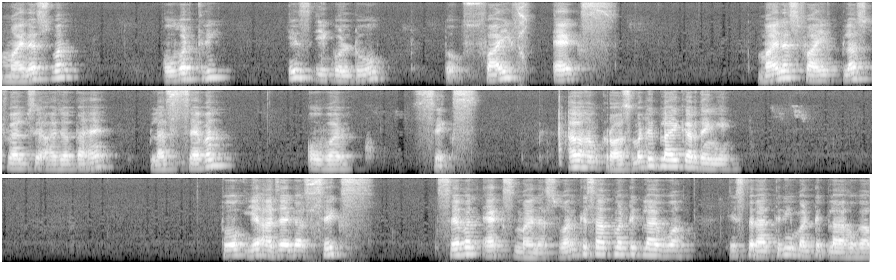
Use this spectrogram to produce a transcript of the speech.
minus one over three is equal to तो five x minus five plus twelve से आ जाता है प्लस सेवन ओवर सिक्स। अब हम क्रॉस मल्टीप्लाई कर देंगे। तो ये आ जाएगा six seven x minus one के साथ मल्टीप्लाई हुआ। इस तरह थ्री मल्टीप्लाई होगा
